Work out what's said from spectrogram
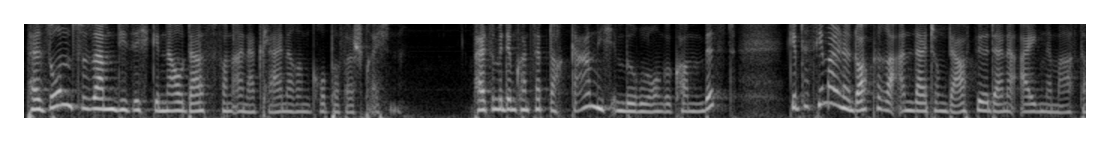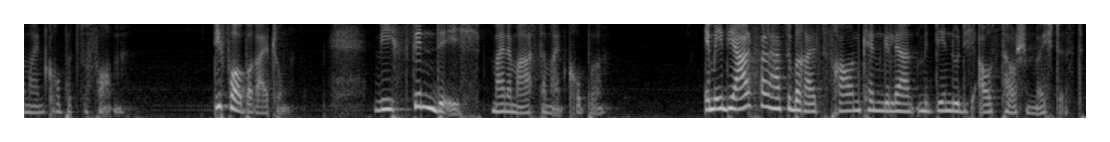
Personen zusammen, die sich genau das von einer kleineren Gruppe versprechen. Falls du mit dem Konzept noch gar nicht in Berührung gekommen bist, gibt es hier mal eine lockere Anleitung dafür, deine eigene Mastermind-Gruppe zu formen. Die Vorbereitung. Wie finde ich meine Mastermind-Gruppe? Im Idealfall hast du bereits Frauen kennengelernt, mit denen du dich austauschen möchtest,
